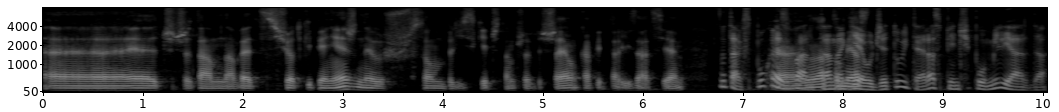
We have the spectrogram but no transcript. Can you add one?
Eee, czy, czy tam nawet środki pieniężne już są bliskie, czy tam przewyższają kapitalizację. No tak, spółka jest eee, warta no natomiast... na giełdzie tu i teraz 5,5 miliarda.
